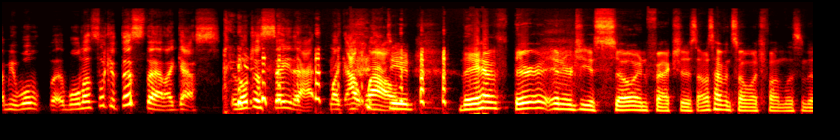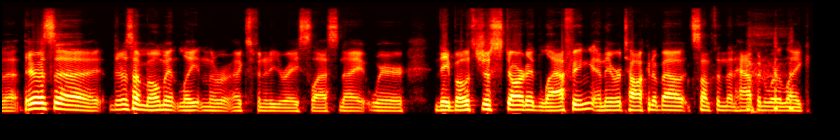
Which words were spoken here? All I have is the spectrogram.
I mean, well, well, let's look at this then, I guess. And they'll just say that like out loud. dude they have their energy is so infectious. I was having so much fun listening to that. There was a there was a moment late in the xfinity race last night where they both just started laughing and they were talking about something that happened where like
